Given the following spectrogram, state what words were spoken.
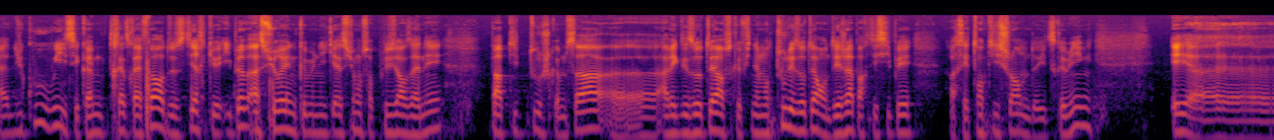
Bah, du coup, oui, c'est quand même très très fort de se dire qu'ils peuvent assurer une communication sur plusieurs années par petites touches comme ça, euh, avec des auteurs, parce que finalement tous les auteurs ont déjà participé à cette antichambre de It's Coming. Et euh,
